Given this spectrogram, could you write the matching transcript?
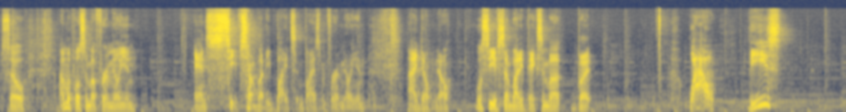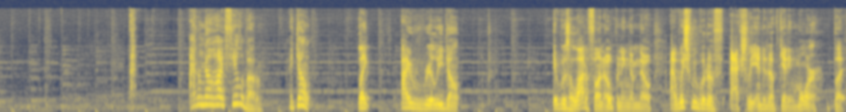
So I'm to post him up for a million and see if somebody bites and buys him for a million. I don't know. We'll see if somebody picks him up, but wow. These I don't know how I feel about him. I don't. Like, I really don't. It was a lot of fun opening them, though. I wish we would have actually ended up getting more, but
